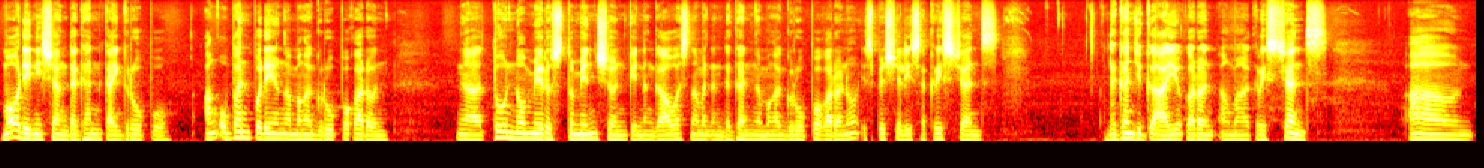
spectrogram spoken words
Mao din siyang daghan kay grupo. Ang uban po din nga mga grupo karon nga too numerous to mention kay nanggawas naman ang daghan nga mga grupo karon no? Especially sa Christians. Daghan jud kaayo karon ang mga Christians. Um,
